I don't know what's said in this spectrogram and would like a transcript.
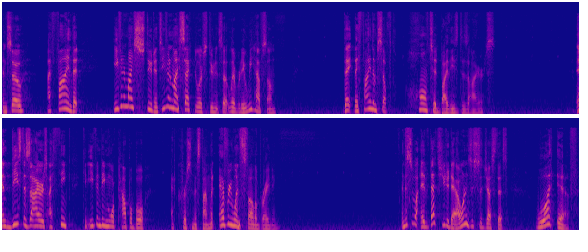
And so I find that even my students, even my secular students at Liberty, we have some, they, they find themselves haunted by these desires. And these desires, I think, can even be more palpable at Christmas time when everyone's celebrating. And this is what, if that's you today, I want to just suggest this. What if,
